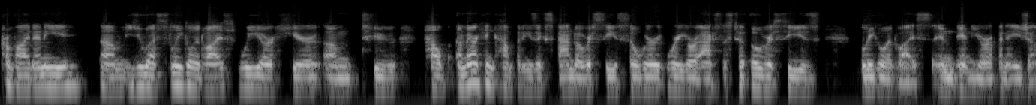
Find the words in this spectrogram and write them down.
provide any um, US legal advice. We are here um, to help American companies expand overseas. So we're, we're your access to overseas legal advice in, in Europe and Asia.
